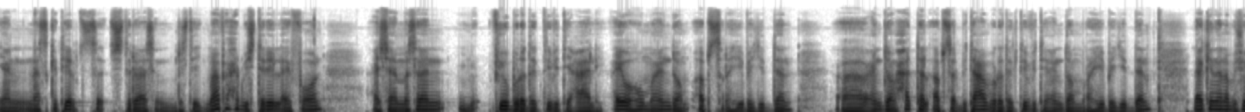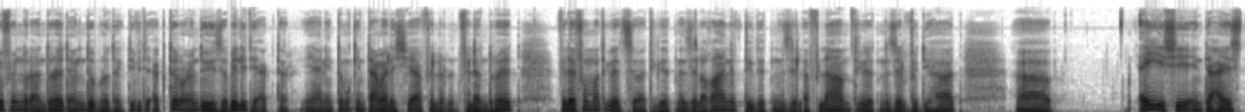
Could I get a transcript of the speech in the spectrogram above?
يعني ناس كتير بتشتريه عشان برستيج. ما في حد بيشتري الآيفون عشان مثلا فيه productivity عالي. أيوه هم عندهم apps رهيبة جدا. عندهم حتى ال apps بتاع productivity عندهم رهيبة جدا. لكن أنا بشوف إنه الأندرويد عنده productivity أكتر وعنده usability أكتر. يعني أنت ممكن تعمل أشياء في, في الأندرويد في الأيفون ما تقدر تسويها. تقدر تنزل أغاني تقدر تنزل أفلام تقدر تنزل فيديوهات. آه أي شيء أنت عايز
